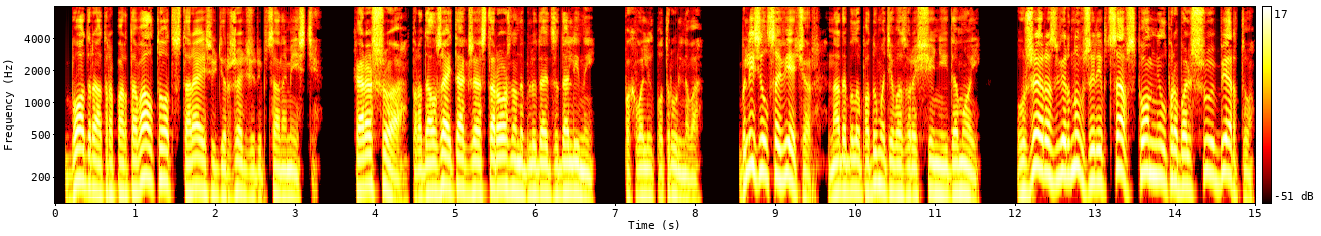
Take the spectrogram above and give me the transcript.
— бодро отрапортовал тот, стараясь удержать жеребца на месте. «Хорошо, продолжай также осторожно наблюдать за долиной», — похвалил патрульного. Близился вечер, надо было подумать о возвращении домой. Уже развернув жеребца, вспомнил про Большую Берту.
